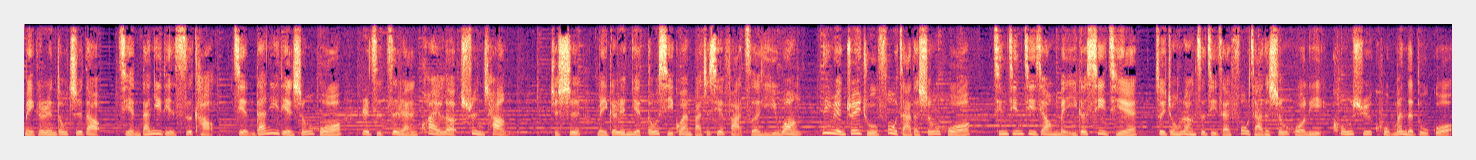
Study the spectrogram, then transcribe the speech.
每个人都知道，简单一点思考，简单一点生活，日子自然快乐顺畅。只是每个人也都习惯把这些法则遗忘，宁愿追逐复杂的生活，斤斤计较每一个细节，最终让自己在复杂的生活里空虚苦闷的度过。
